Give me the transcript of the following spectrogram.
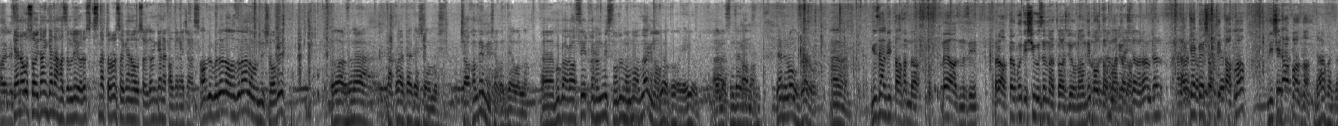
Ailesi. Gene o soydan gene hazırlıyoruz. Kısmet olursa gene o soydan gene kaldıracağız. Abi bunun ağzına ne olmuş abi? O ağzına takla atarken şey olmuş. Çakıldı mı? Çakıldı valla. Ee, bu gagası kırılmış sorun olmaz değil mi lan? Yok o iyi oldu. Yemesinden tamam. Zaten o uzar o. Evet. Güzel bir takım da. Beyaz müziği. Bıraktık bu dişi uzun metrajlı olandı. Bol olandır. Hayvan Erkek çok 5-6 güzeldir. takla. Dişi daha fazla. Daha fazla.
